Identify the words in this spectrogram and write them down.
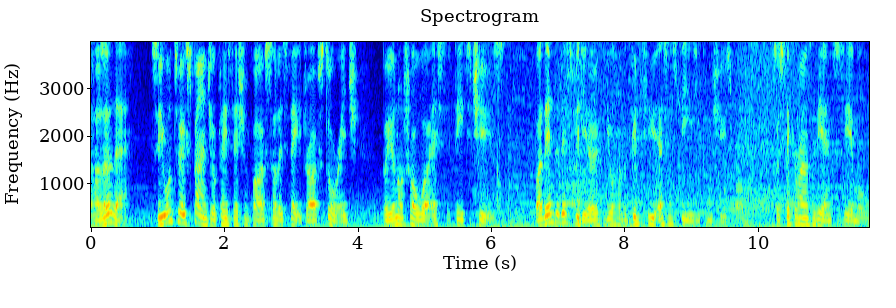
hello there. So you want to expand your PlayStation 5 solid state drive storage, but you're not sure what SSD to choose. By the end of this video, you'll have a good few SSDs you can choose from, so stick around to the end to see them all.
